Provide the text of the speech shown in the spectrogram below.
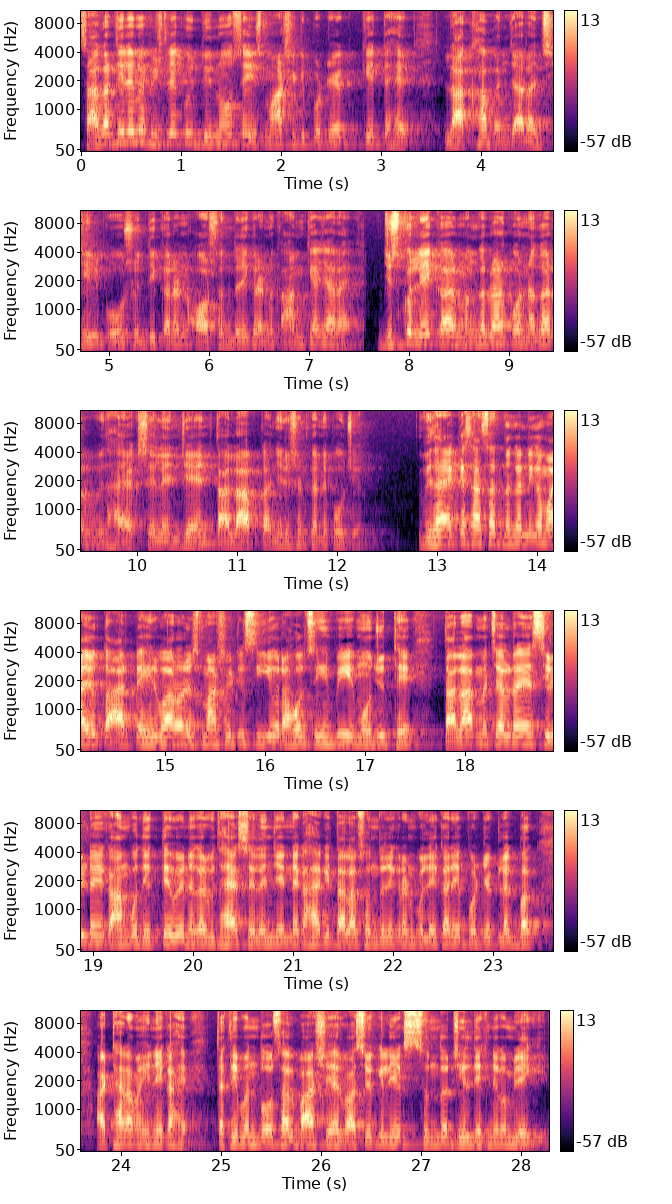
सागर ज़िले में पिछले कुछ दिनों से स्मार्ट सिटी प्रोजेक्ट के तहत लाखा बंजारा झील को शुद्धिकरण और सौंदर्यीकरण में काम किया जा रहा है, जिसको लेकर मंगलवार को नगर विधायक शैलेन जैन तालाब का निरीक्षण करने पहुँचे। विधायक के साथ साथ नगर निगम आयुक्त आर पी अहिरवार और smart city CEO Rahul Singh भी मौजूद थे। तालाब में चल रहे सिल्ट के काम को देखते हुए नगर विधायक शैलन जैन ने कहा कि तालाब सौंदर्यकरण को लेकर एक प्रोजेक्ट लगभग 18 महीने का है। तकरीबन दो साल बाद शहरवासियों के लिए एक सुंदर झील देखने को मिलेगी।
